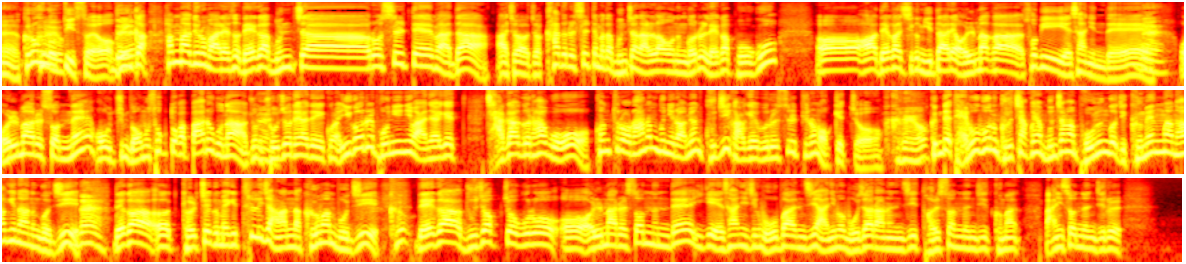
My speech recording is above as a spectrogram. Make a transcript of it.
네, 그런 그래요? 것도 있어요. 네. 그러니까 한마디로 말해서 내가 문자로 쓸 때마다 아저저 카드를 쓸 때마다 문자 날라오는 거를 내가 보고 어아 내가 지금 이달에 얼마가 소비 예산인데 네. 얼마를 썼네? 어 지금 너무 속도가 빠르구나. 좀 네. 조절해야 되겠구나. 이거를 본인이 만약에 자각을 하고 컨트롤하는 분이라면 굳이 가계부를 쓸 필요는 없겠죠. 그래요? 근데 대부분은 그렇지 않고 그냥 문자만 보는 거지. 금액만 확인하는 거지. 네. 내가 어, 결제 금액이 틀리지 않았나 그것만 보지. 그... 내가 누적적으로 어, 얼마를 얼마를 썼는데 이게 예산이 지금 오반지 아니면 모자라는지 덜 썼는지 그만 많이 썼는지를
